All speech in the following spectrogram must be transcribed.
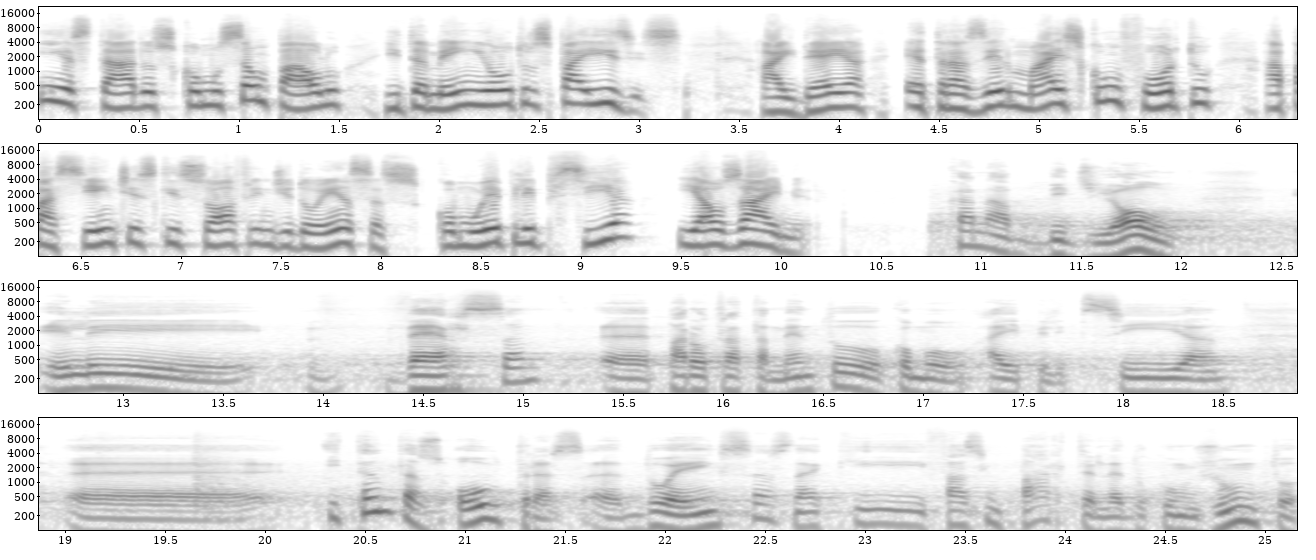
em estados como São Paulo e também em outros países. A ideia é trazer mais conforto a pacientes que sofrem de doenças como epilepsia e Alzheimer. O canabidiol, ele versa eh, para o tratamento como a epilepsia eh, e tantas outras eh, doenças né, que fazem parte né, do conjunto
